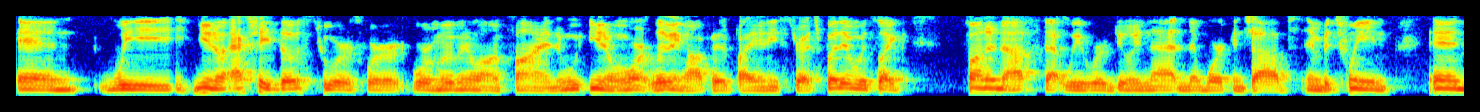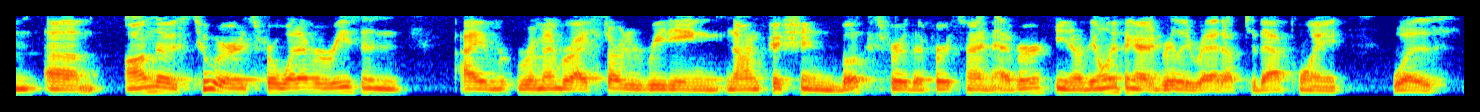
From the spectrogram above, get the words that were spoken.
And we, you know, actually those tours were were moving along fine, and we, you know, we weren't living off it by any stretch, but it was like fun enough that we were doing that and then working jobs in between. And um, on those tours, for whatever reason, I remember I started reading nonfiction books for the first time ever. You know, the only thing I'd really read up to that point was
